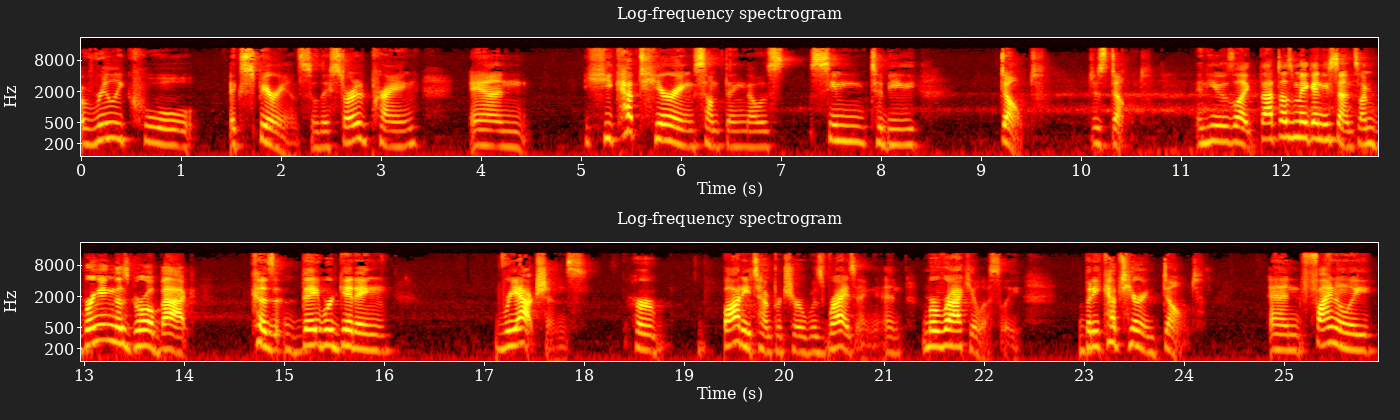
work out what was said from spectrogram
a really cool experience. So they started praying, and he kept hearing something that was seemed to be, "Don't, just don't." And he was like, "That doesn't make any sense. I'm bringing this girl back because they were getting reactions. Her body temperature was rising, and miraculously, but he kept hearing, "Don't." And finally,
